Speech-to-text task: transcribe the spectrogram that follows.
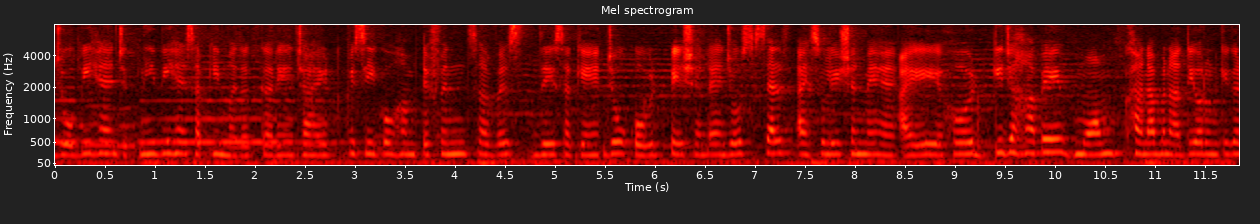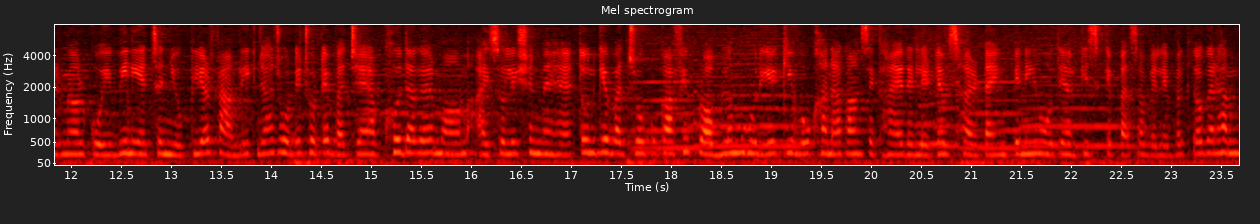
जो भी है, जितनी भी है, सबकी मदद करें। चाहे किसी को हम टिफ़िन सर्विस दे सकें, जो कोविड पेशेंट हैं, जो सेल्फ आइसोलेशन में है। आई हर्ड कि जहाँ पे मॉम खाना बनाती है और उनके घर में और कोई भी नहीं इट्स ए न्यूक्लियर फैमिली जहाँ छोटे छोटे बच्चे हैं अब खुद अगर मॉम आइसोलेशन में है तो उनके बच्चों को काफ़ी प्रॉब्लम हो रही है कि वो खाना कहाँ से खाएँ रिलेटिव हर टाइम पे नहीं होते हर किसी के पास अवेलेबल तो अगर हम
